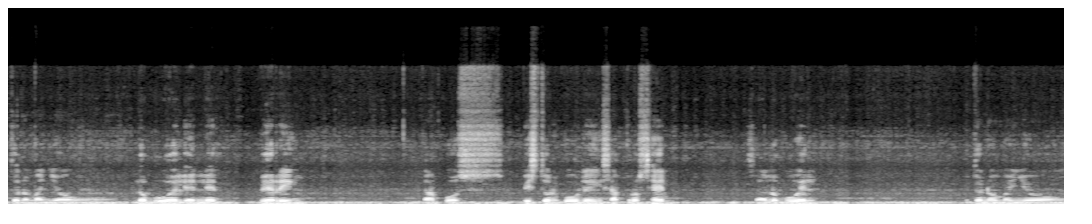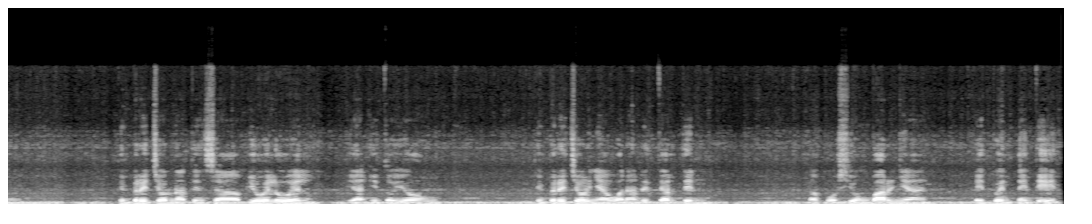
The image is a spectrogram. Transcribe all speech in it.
Ito naman yung lobe oil inlet bearing. Tapos piston cooling sa crosshead sa lobe oil. Ito naman yung temperature natin sa fuel oil. Yan, ito yung temperature niya 113. Tapos yung bar niya 8.98.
